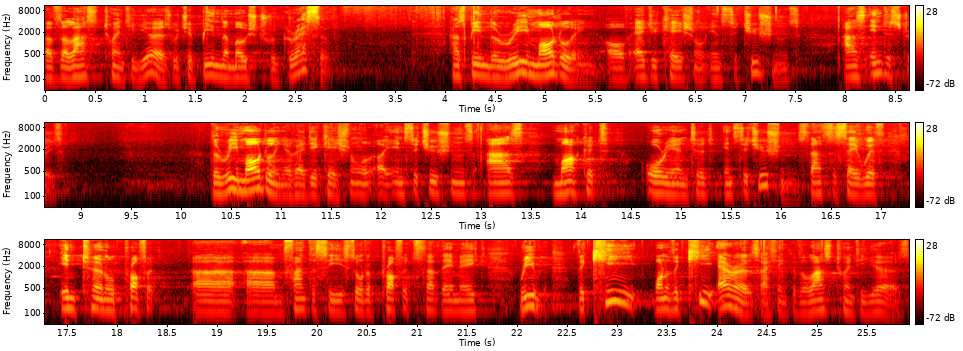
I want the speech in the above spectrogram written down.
of the last 20 years, which have been the most regressive, has been the remodeling of educational institutions as industries. The remodeling of educational uh, institutions as market-oriented institutions. That's to say with internal profit uh, um, fantasy sort of profits that they make. Re the key, one of the key errors, I think, of the last 20 years,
